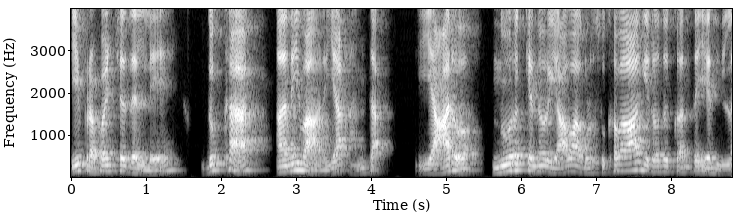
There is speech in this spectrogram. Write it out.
ಈ ಪ್ರಪಂಚದಲ್ಲಿ ದುಃಖ ಅನಿವಾರ್ಯ ಅಂತ. ಯಾರು ನೂರಕ್ಕೆ ನೂರು ಯಾವಾಗಲೂ ಸುಖವಾಗಿರೋದಕ್ಕಂತ ಏನಿಲ್ಲ.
